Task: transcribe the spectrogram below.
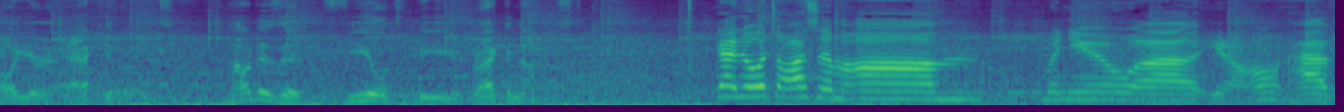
all your accolades. How does it feel to be recognized? Yeah, no, it's awesome. Um, when you uh, you know have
